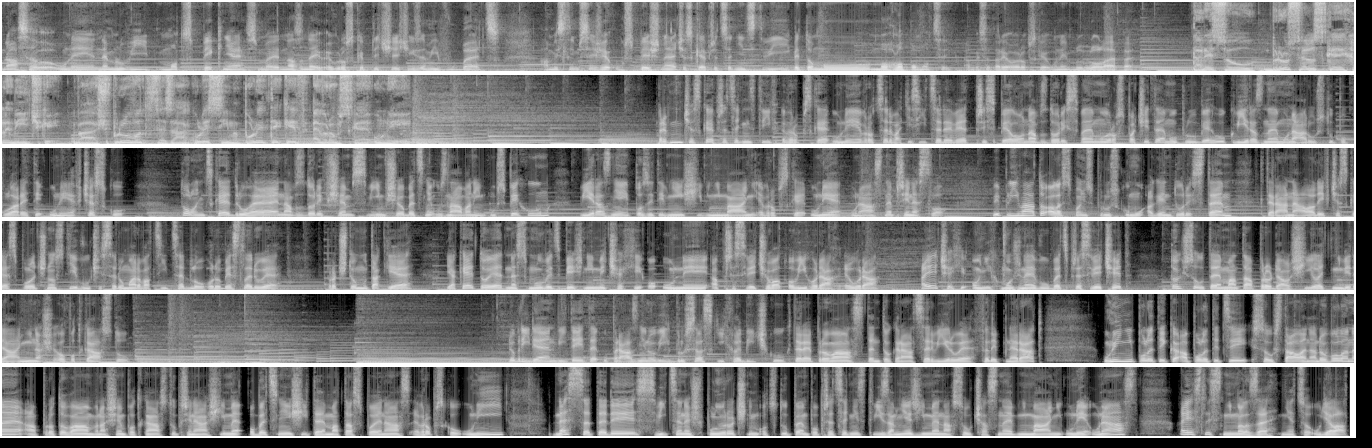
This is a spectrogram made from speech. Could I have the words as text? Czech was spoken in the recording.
U nás se o Unii nemluví moc pěkně, jsme jedna z nejeuroskeptičtějších zemí vůbec a myslím si, že úspěšné české předsednictví by tomu mohlo pomoci, aby se tady o Evropské unii mluvilo lépe. Tady jsou bruselské chlebíčky, váš průvodce zákulisím politiky v Evropské unii. První české předsednictví v Evropské unii v roce 2009 přispělo navzdory svému rozpačitému průběhu k výraznému nárůstu popularity Unie v Česku. To loňské druhé, navzdory všem svým všeobecně uznávaným úspěchům, výrazněji pozitivnější vnímání Evropské unie u nás nepřineslo. Vyplývá to alespoň z průzkumu agentury STEM, která nálady v české společnosti vůči 27 dlouhodobě sleduje. Proč tomu tak je? Jaké to je dnes mluvit s běžnými Čechy o Unii a přesvědčovat o výhodách eura? A je Čechy o nich možné vůbec přesvědčit? To jsou témata pro další letní vydání našeho podcastu. Dobrý den, vítejte u prázdninových bruselských chlebíčků, které pro vás tentokrát servíruje Filip Nerad. Unijní politika a politici jsou stále nadovolené a proto vám v našem podcastu přinášíme obecnější témata spojená s Evropskou unii. Dnes se tedy s více než půlročním odstupem po předsednictví zaměříme na současné vnímání Unie u nás a jestli s ním lze něco udělat.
